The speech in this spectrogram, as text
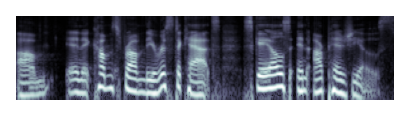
Um, and it comes from the Aristocats, Scales and Arpeggios.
